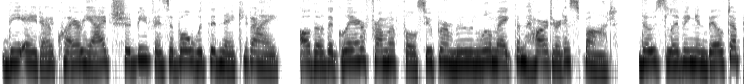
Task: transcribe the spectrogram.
The Eta Aquariids should be visible with the naked eye, although the glare from a full supermoon will make them harder to spot. Those living in built-up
